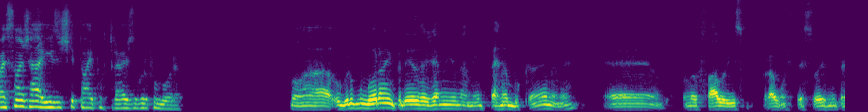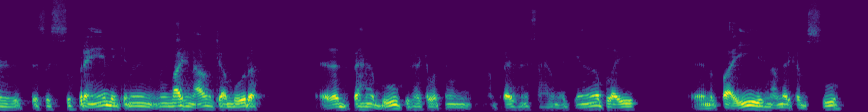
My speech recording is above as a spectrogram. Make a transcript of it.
quais são as raízes que estão aí por trás do Grupo Moura? Bom, a, o Grupo Moura é uma empresa genuinamente pernambucana, né? É, quando eu falo isso para algumas pessoas, muitas vezes pessoas se surpreendem que não, não imaginavam que a Moura era de Pernambuco, já que ela tem uma presença realmente ampla aí é, no país, na América do Sul.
